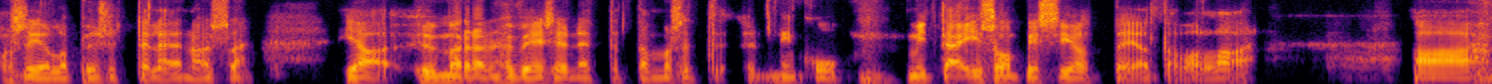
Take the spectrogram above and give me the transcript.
osiolla pysyttelee noissa. Ja ymmärrän hyvin sen, että tämmöiset, niin kuin, mitä isompi sijoittaja tavallaan, ää,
